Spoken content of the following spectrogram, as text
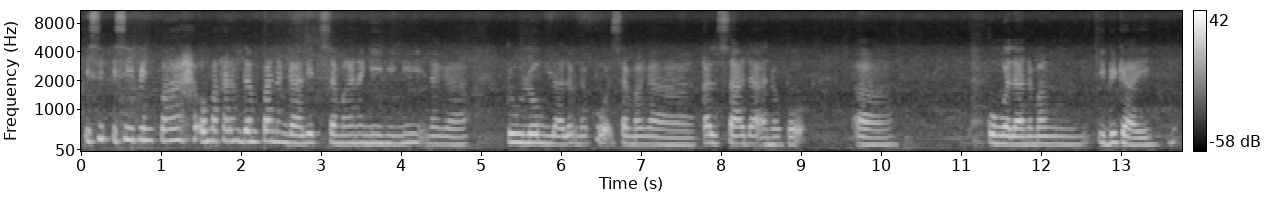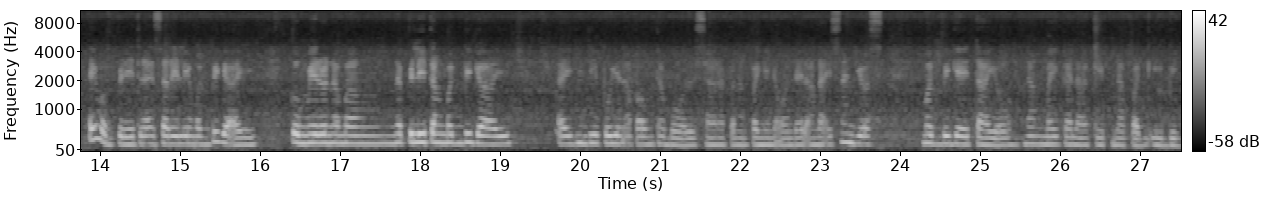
isip-isipin pa o makaramdam pa ng galit sa mga nangihingi ng ah, tulong lalo na po sa mga kalsada ano po ah, kung wala namang ibigay ay wag pilitin ang sariling magbigay. Kung meron namang napilitang magbigay ay hindi po yun accountable sa harapan ng Panginoon dahil ang nais ng Diyos magbigay tayo ng may kalakip na pag-ibig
